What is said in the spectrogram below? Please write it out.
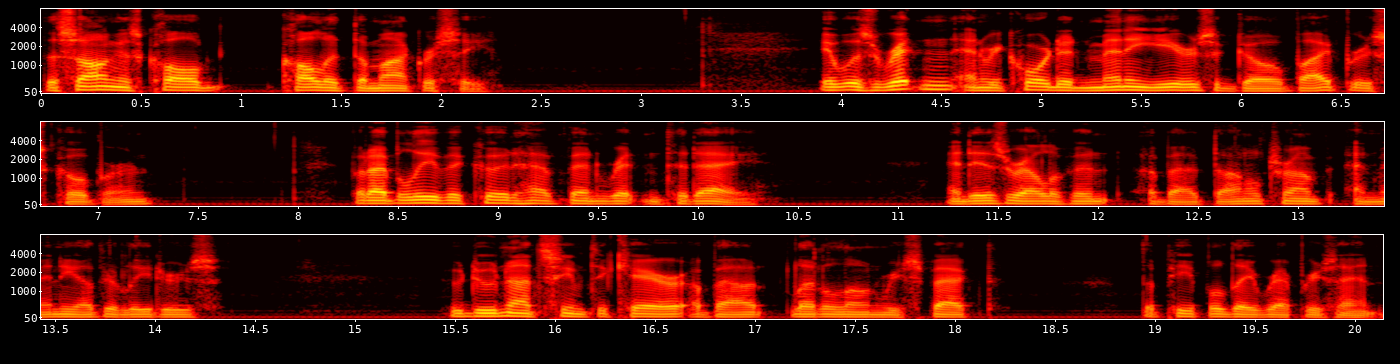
The song is called Call It Democracy. It was written and recorded many years ago by Bruce Cockburn, but I believe it could have been written today and is relevant about Donald Trump and many other leaders who do not seem to care about, let alone respect, the people they represent.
